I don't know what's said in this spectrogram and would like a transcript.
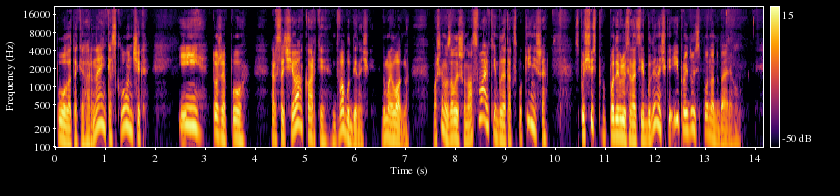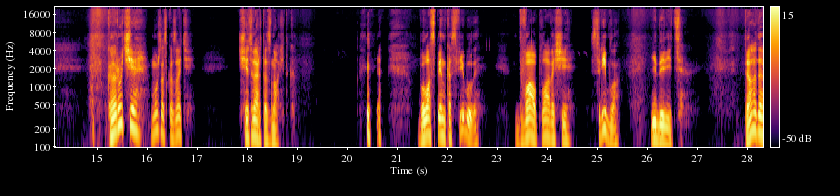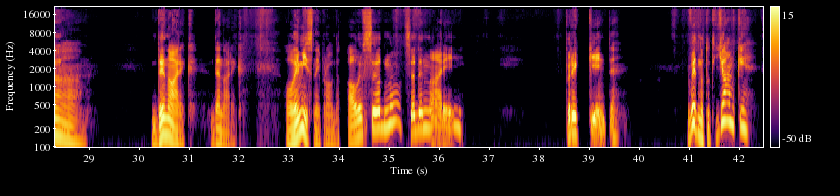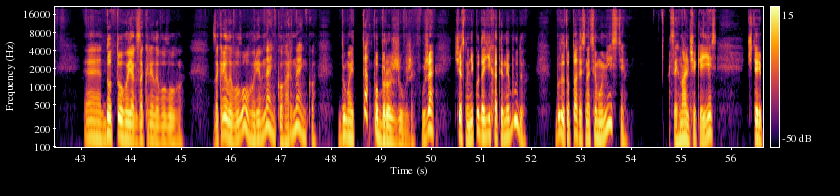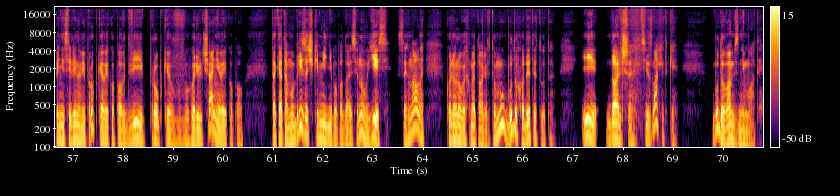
поле таке гарненьке, склончик. І теж по РСЧА карті два будиночки. Думаю, ладно, машину залишу на асфальті, буде так спокійніше. Спущусь, подивлюся на ці будиночки і пройдусь понад берегом. Коротше, можна сказати, четверта знахідка. Була спинка з фібули, два оплавищі срібла. І дивіться. Та-дам! Динарик. Динарик. Лемісний, правда, але все одно це динарій. Прикиньте. Видно тут ямки е, до того, як закрили вологу. Закрили вологу рівненько, гарненько. Думаю, та поброжу вже. Уже, чесно, нікуди їхати не буду. Буду топтатись на цьому місці. Сигнальчики є. Чотири пеніцилінові пробки викопав, дві пробки в горільчані викопав. Таке там обрізочки мідні попадаються. Ну, є сигнали кольорових металів, тому буду ходити тут. І далі ці знахідки буду вам знімати.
